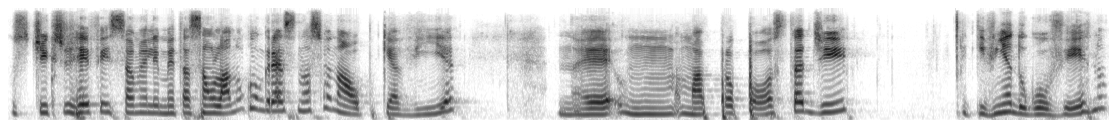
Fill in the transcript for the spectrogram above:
os tickets de refeição e alimentação lá no Congresso Nacional, porque havia né, um, uma proposta de que vinha do governo,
